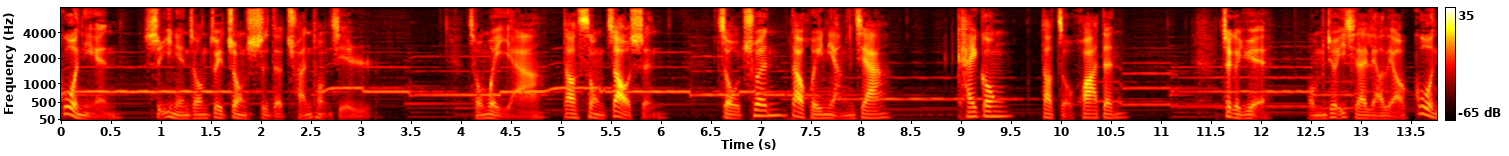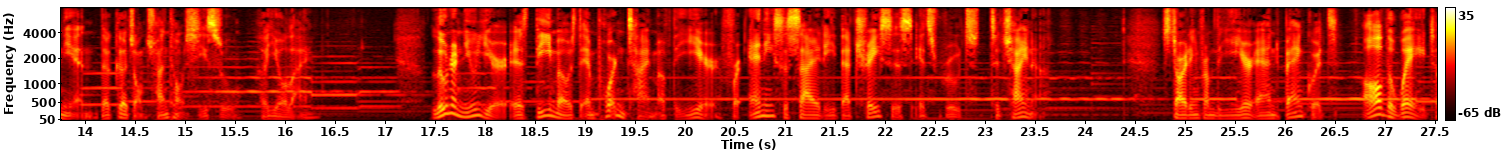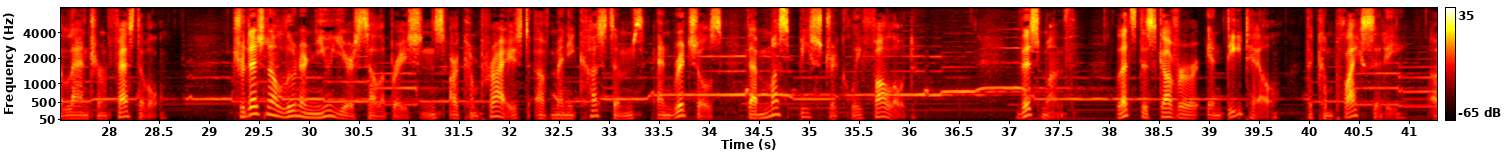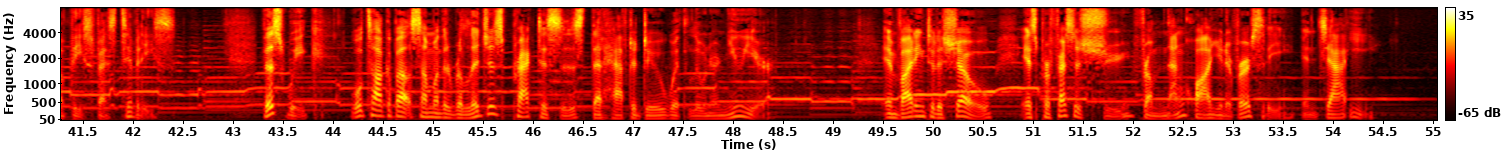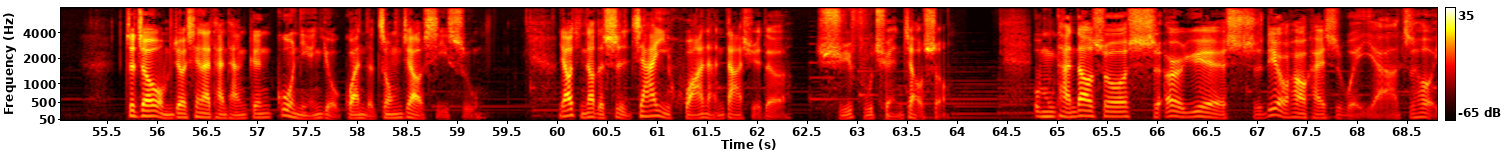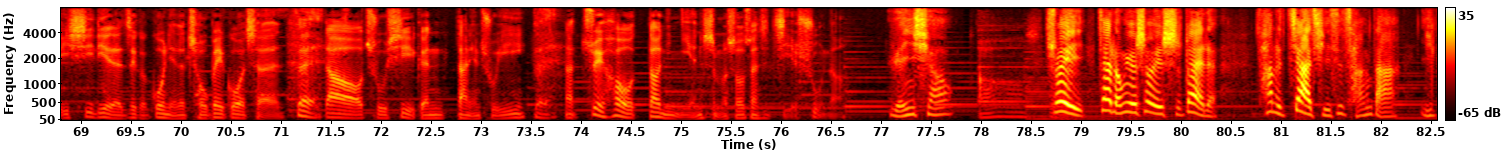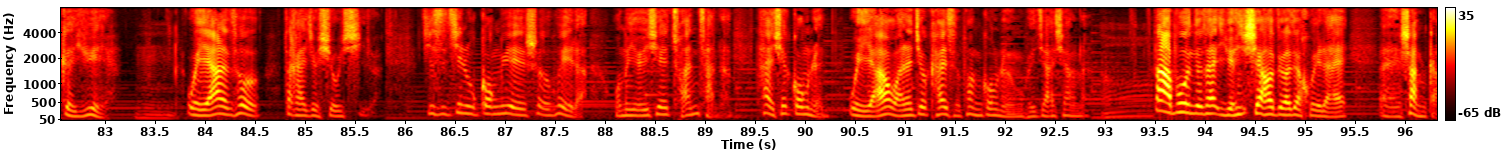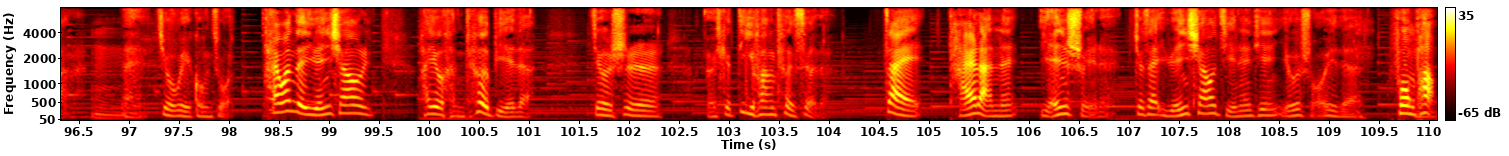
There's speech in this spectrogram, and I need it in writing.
过年是一年中最重视的传统节日。从尾牙到送灶神，走春到回娘家，开工到走花灯，这个月我们就一起来聊聊过年的各种传统习俗和由来。Lunar New Year is the most important time of the year for any society that traces its roots to China. Starting from the year end banquet all the way to Lantern Festival, traditional Lunar New Year celebrations are comprised of many customs and rituals that must be strictly followed. This month, let's discover in detail the complexity of these festivities. This week, we'll talk about some of the religious practices that have to do with Lunar New Year. Inviting to the show is Professor Xu from Nanhua University in Jiayi. 这周我们就先来谈谈跟过年有关的宗教习俗。邀请到的是嘉义华南大学的徐福全教授。 我们谈到说，十二月十六号开始尾牙之后，一系列的这个过年的筹备过程，对，到除夕跟大年初一，对，那最后到你年什么时候算是结束呢？元宵。哦，所以在农业社会时代的，它的假期是长达一个月，嗯，尾牙的时候大概就休息了。即使进入工业社会了，我们有一些船产了，它有些工人尾牙完了就开始放工人回家乡了。哦，大部分都在元宵都要再回来，呃，上岗了，嗯，呃，就位工作。台湾的元宵还有很特别的，就是有一个地方特色的，在台南呢，盐水呢，就在元宵节那天有所谓的风炮，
